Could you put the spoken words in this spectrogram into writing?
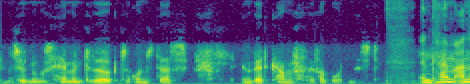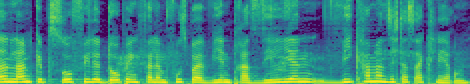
entzündungshemmend wirkt und das im Wettkampf verboten ist. In keinem anderen Land gibt es so viele Dopingfälle im Fußball wie in Brasilien. Wie kann man sich das erklären?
